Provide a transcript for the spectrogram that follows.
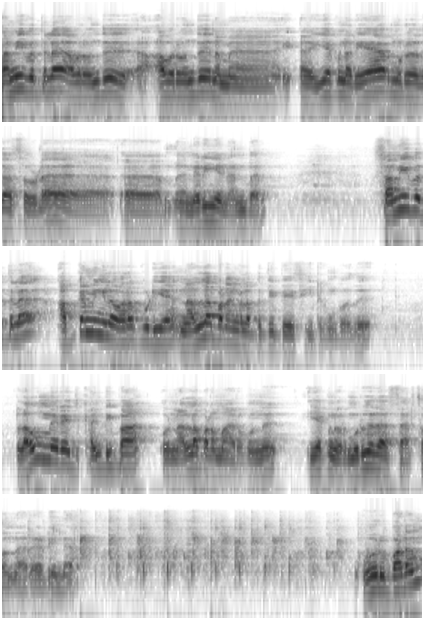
சமீபத்தில் அவர் வந்து அவர் வந்து நம்ம இயக்குனர் ஏஆர் முருகதாஸோட நெருங்கிய நண்பர். சமீபத்தில் அப்கமிங்கில் வரக்கூடிய நல்ல படங்களை பற்றி பேசிக்கிட்டு இருக்கும்போது லவ் மேரேஜ் கண்டிப்பாக ஒரு நல்ல படமாக இருக்கும்னு இயக்குனர் முருகதாஸ் சார் சொன்னார் அப்படின்னாரு. ஒரு படம்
